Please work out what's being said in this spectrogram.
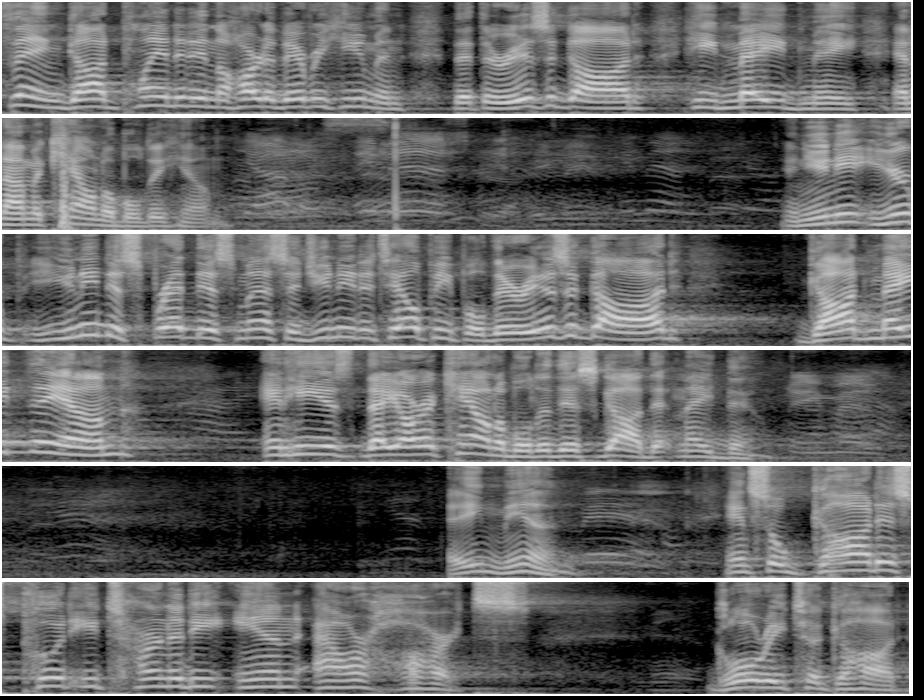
thing God planted in the heart of every human that there is a God, He made me, and I'm accountable to Him. And you need, you you need to spread this message. You need to tell people there is a God, God made them, and he is, they are accountable to this God that made them. Amen. Amen. And so God has put eternity in our hearts. Glory to God.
